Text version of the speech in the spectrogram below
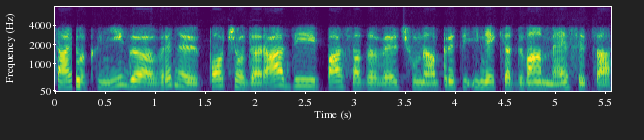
sajma knjiga vredno je počeo da radi pa sada već unapred i neka dva meseca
